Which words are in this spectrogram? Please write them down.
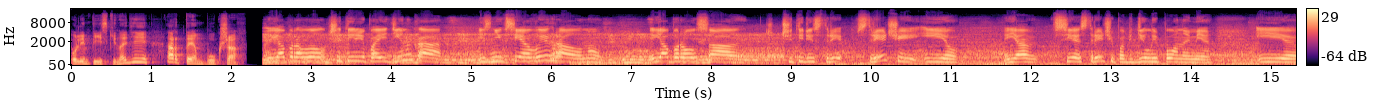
Олімпійські надії Артем Букша. Я провел четыре поединка, из них все я выиграл. Ну, я боролся четыре стре- встречи, и я все встречи победил японами. И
